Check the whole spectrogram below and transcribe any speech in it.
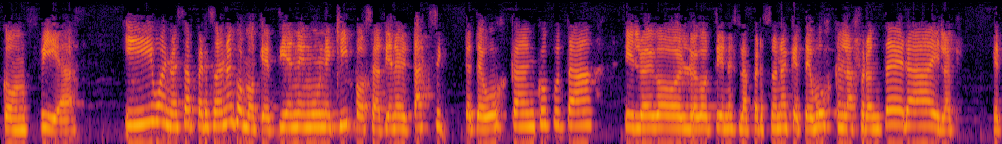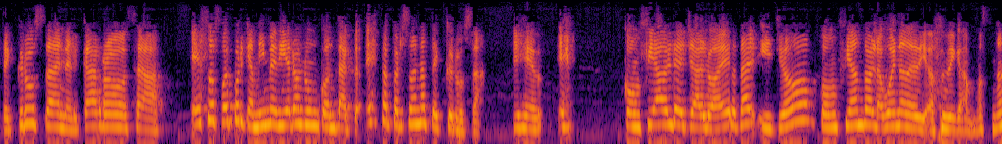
confías. Y bueno, esa persona como que tienen un equipo, o sea, tiene el taxi que te busca en Cúcuta y luego, luego tienes la persona que te busca en la frontera y la que te cruza en el carro, o sea, eso fue porque a mí me dieron un contacto, esta persona te cruza. Dije, es confiable, ya lo ha hecho, y yo confiando a la buena de Dios, digamos, ¿no?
